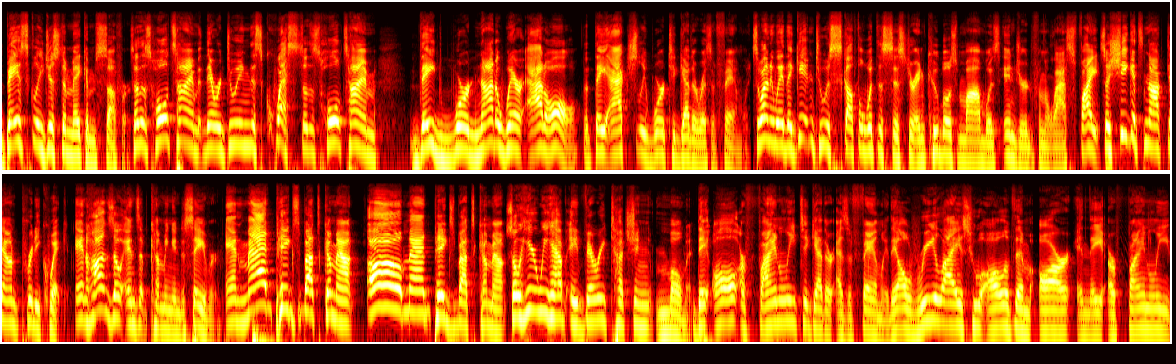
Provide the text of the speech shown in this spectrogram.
Basically, just to make him suffer. So this whole time they were doing this quest. So this whole time they were not aware at all that they actually were together as a family. So anyway, they get into a scuffle with the sister and Kubo's mom was injured from the last fight, so she gets knocked down pretty quick. And Hanzo ends up coming in to save her. And Mad Pig's about to come out. Oh, Mad Pig's about to come out. So here we have a very touching moment. They all are finally together as a family. They all realize who all of them are and they are finally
